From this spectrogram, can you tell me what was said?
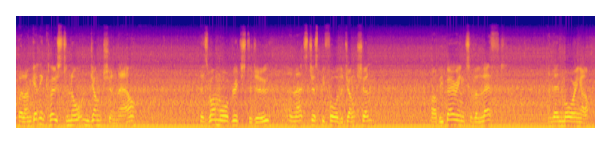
Well, I'm getting close to Norton Junction now. There's one more bridge to do, and that's just before the junction. I'll be bearing to the left and then mooring up.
